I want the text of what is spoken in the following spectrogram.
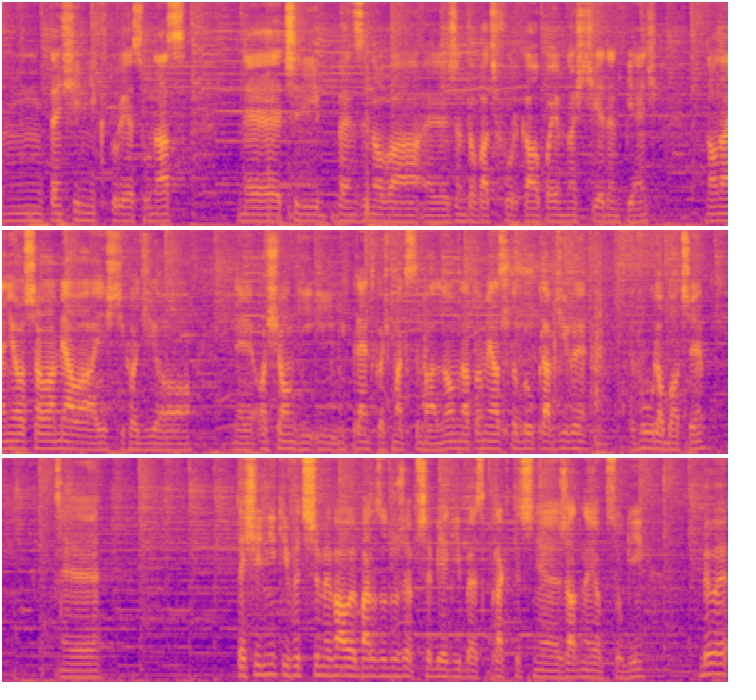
Mm, Ten silnik, który jest u nas, czyli benzynowa e, rzędowa czwórka o pojemności 1.5, no ona nie oszałamiała jeśli chodzi o e, osiągi i, prędkość maksymalną, natomiast to był prawdziwy wół roboczy. E, te silniki wytrzymywały bardzo duże przebiegi bez praktycznie żadnej obsługi. Były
